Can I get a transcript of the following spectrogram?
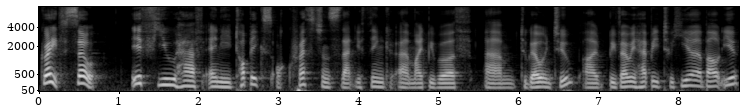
Great. So if you have any topics or questions that you think uh, might be worth um, to go into, I'd be very happy to hear about you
